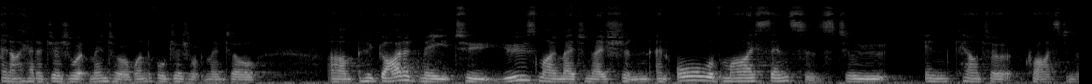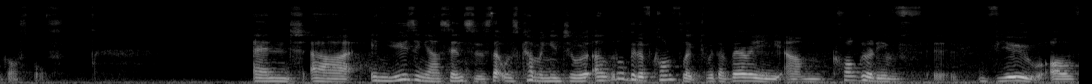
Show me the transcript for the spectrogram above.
And I had a Jesuit mentor, a wonderful Jesuit mentor, um, who guided me to use my imagination and all of my senses to encounter Christ in the Gospels. And uh, in using our senses, that was coming into a, a little bit of conflict with a very um, cognitive uh, view of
